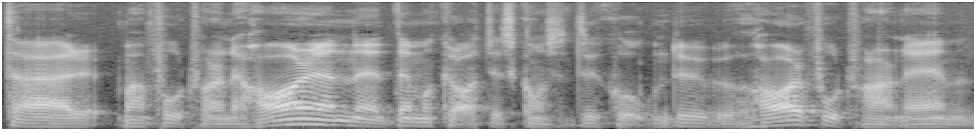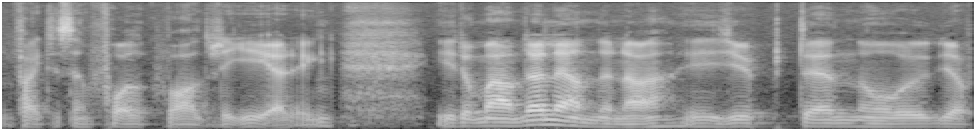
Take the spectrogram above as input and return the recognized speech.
där man fortfarande har en demokratisk konstitution. Du har fortfarande en, faktiskt en folkvald regering. I de andra länderna, Egypten och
